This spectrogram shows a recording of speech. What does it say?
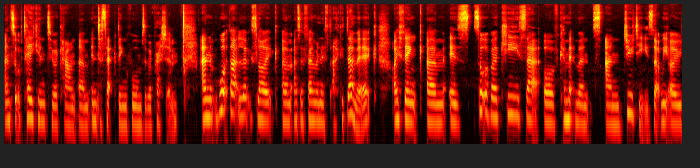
and sort of take into account um, intersecting forms of oppression. And what that looks like um, as a feminist academic, I think um, is sort of a key set of commitments and duties that we owe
